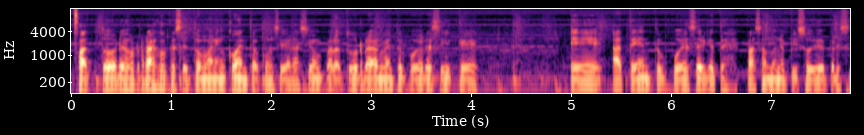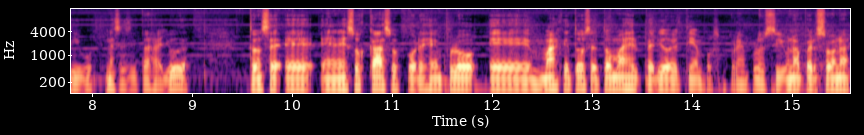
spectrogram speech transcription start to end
factores o rasgos que se toman en cuenta o consideración para tú realmente poder decir que eh, atento, puede ser que estés pasando un episodio depresivo, necesitas ayuda. Entonces, eh, en esos casos, por ejemplo, eh, más que todo se toma el periodo de tiempo. Por ejemplo, si una persona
